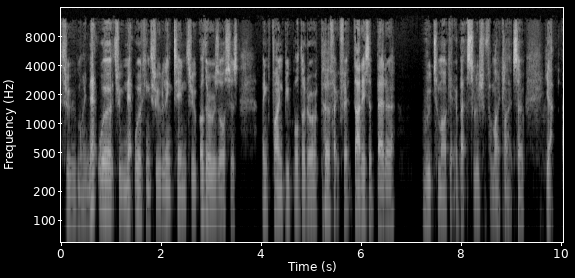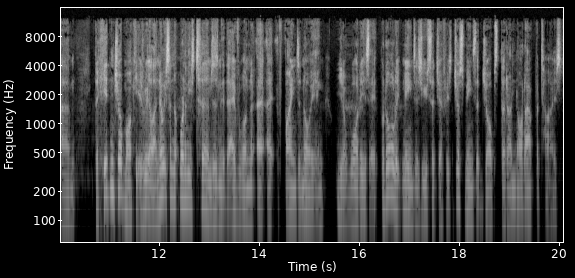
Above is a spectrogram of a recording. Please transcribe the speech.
through my network through networking through linkedin through other resources and find people that are a perfect fit that is a better route to market and a better solution for my clients. So yeah um, the hidden job market is real. I know it's one of these terms, isn't it, that everyone uh, uh, finds annoying. You know, what is it? But all it means, as you said, Jeff, is just means that jobs that are not advertised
